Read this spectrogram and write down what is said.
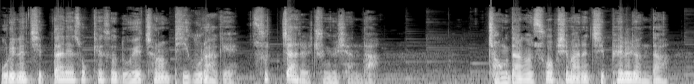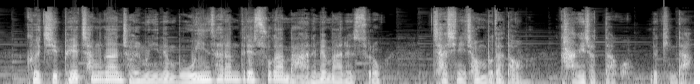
우리는 집단에 속해서 노예처럼 비굴하게 숫자를 중요시한다. 정당은 수없이 많은 집회를 연다. 그 집회에 참가한 젊은이는 모인 사람들의 수가 많으면 많을수록 자신이 전보다 더 강해졌다고 느낀다.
